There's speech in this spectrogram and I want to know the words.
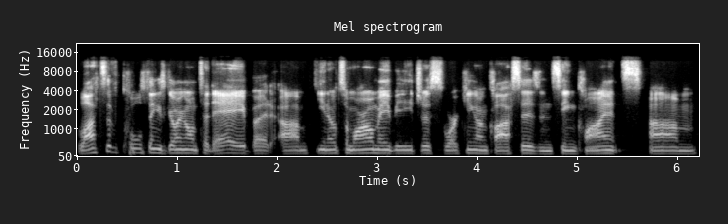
lots of cool things going on today, but um, you know, tomorrow maybe just working on classes and seeing clients. Um,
